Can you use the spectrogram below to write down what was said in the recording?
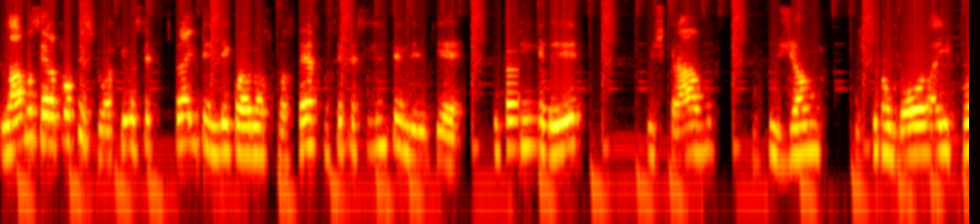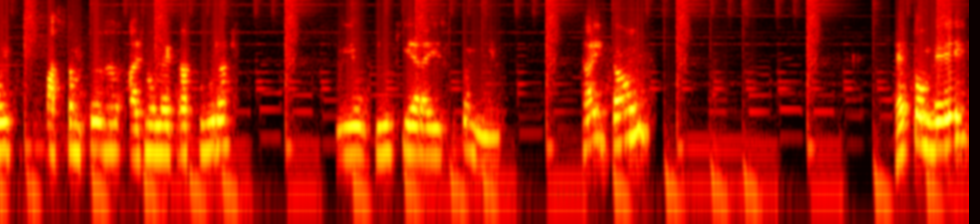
lá você era professor. Aqui, você, para entender qual é o nosso processo, você precisa entender o que é o cantilê, o escravo, o fujão, o quilombola, e foi passando todas as nomenclaturas e eu vi que era esse o caminho. Aí, então, retomei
